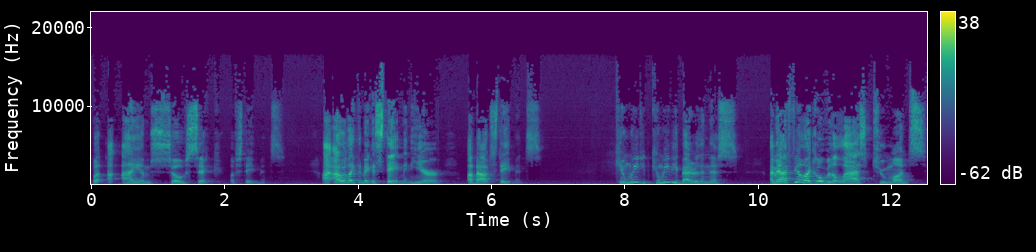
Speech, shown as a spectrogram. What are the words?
but I, am so sick of statements. I, I would like to make a statement here about statements. Can we can we be better than this? I mean, I feel like over the last two months,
